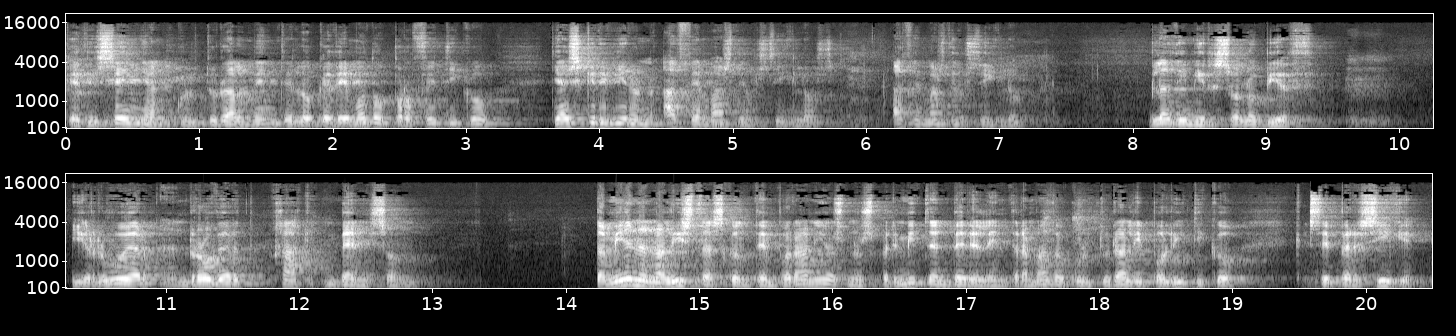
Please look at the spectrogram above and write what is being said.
que diseñan culturalmente lo que de modo profético ya escribieron hace más de un siglo, hace más de un siglo, Vladimir Soloviev y Robert Hack Benson. También analistas contemporáneos nos permiten ver el entramado cultural y político que se persigue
